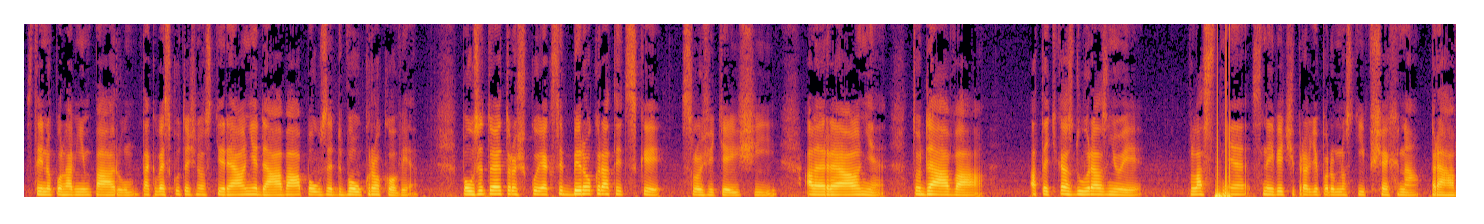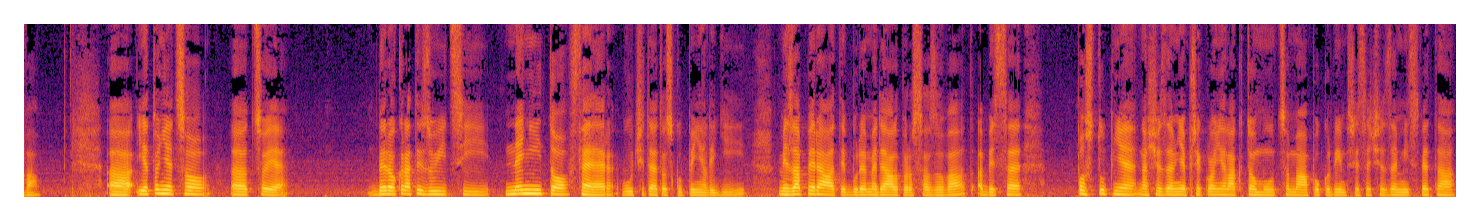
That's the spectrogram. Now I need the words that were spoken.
stejnopohlavním párům, tak ve skutečnosti reálně dává pouze dvoukrokově. Pouze to je trošku jaksi byrokraticky složitější, ale reálně to dává, a teďka zdůrazňuji, vlastně s největší pravděpodobností všechna práva. Eh, je to něco, eh, co je byrokratizující, není to fér vůči této skupině lidí. My za Piráty budeme dál prosazovat, aby se postupně naše země přiklonila k tomu, co má, pokud vím, 36 zemí světa,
